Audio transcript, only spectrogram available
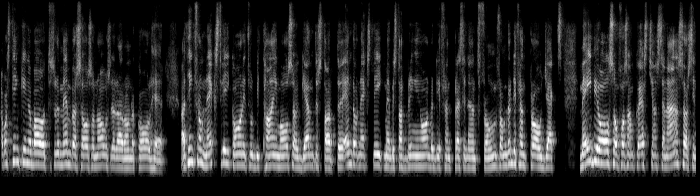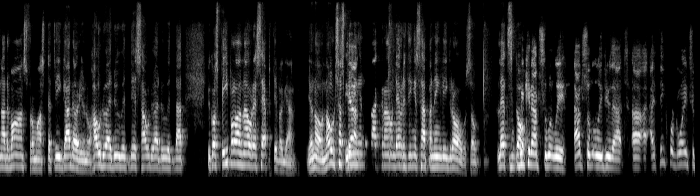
I was thinking about so the members also knows that are on the call here. I think from next week on, it will be time also again to start the end of next week, maybe start bringing on the different presidents from, from the different projects, maybe also for some questions and answers in advance from us that we gather, you know, how do I do with this? How do I do with that? Because people are now receptive again, you know, nodes are spinning yeah. in the background, everything is happening, we grow. So let's go. We can absolutely, absolutely do that. Uh, I think we're going to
